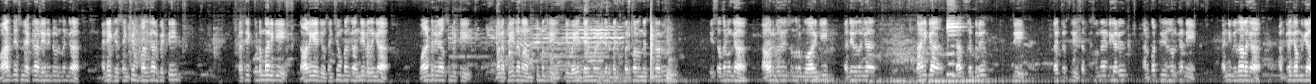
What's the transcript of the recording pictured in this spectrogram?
భారతదేశంలో ఎక్కడా లేనటువంటి విధంగా అనేక సంక్షేమ పథకాలు పెట్టి ప్రతి కుటుంబానికి నాలుగైదు సంక్షేమ పథకాలు అందే విధంగా వాలంటీర్ వ్యవస్థ పెట్టి మన ప్రియతమ ముఖ్యమంత్రి శ్రీ వైఎస్ జగన్మోహన్ రెడ్డి గారు మంచి పరిపాలన అందిస్తున్నారు. ఈ సందర్భంగా ఆవిరి ఆవిర్భావ సందర్భంగా వారికి అదేవిధంగా స్థానిక శాసనసభ్యులు శ్రీ డాక్టర్ శ్రీ సత్య గారు అనపర్తి నియోజకవర్గాన్ని అన్ని విధాలుగా అగ్రగామిగా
